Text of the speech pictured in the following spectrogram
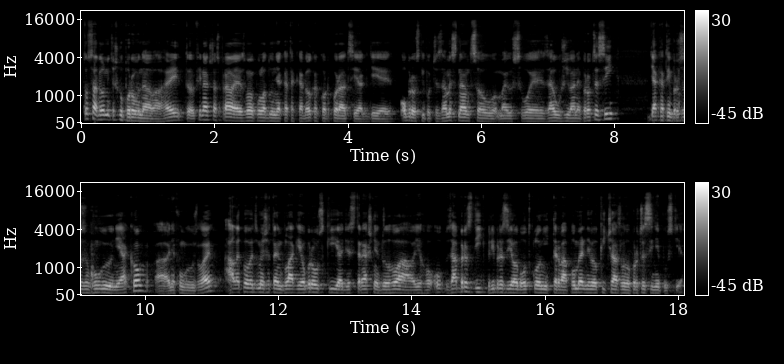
To sa veľmi ťažko porovnáva. Hej. Finančná správa je z môjho pohľadu nejaká taká veľká korporácia, kde je obrovský počet zamestnancov, majú svoje zaužívané procesy. Ďaká tým procesom fungujú nejako a nefungujú zle, ale povedzme, že ten vlak je obrovský a ide strašne dlho a jeho zabrzdiť, pribrzdiť alebo odkloniť trvá pomerne veľký čas, lebo procesy nepustia.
